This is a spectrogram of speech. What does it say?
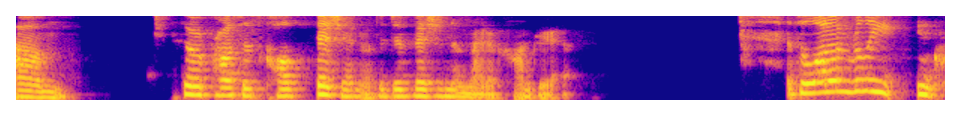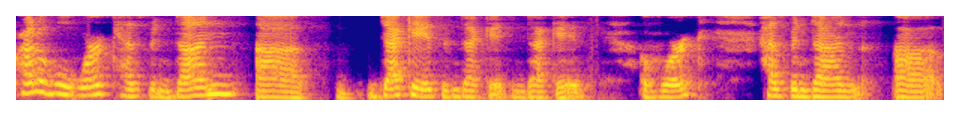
um, through a process called fission or the division of mitochondria. So a lot of really incredible work has been done. Uh, decades and decades and decades of work has been done uh,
